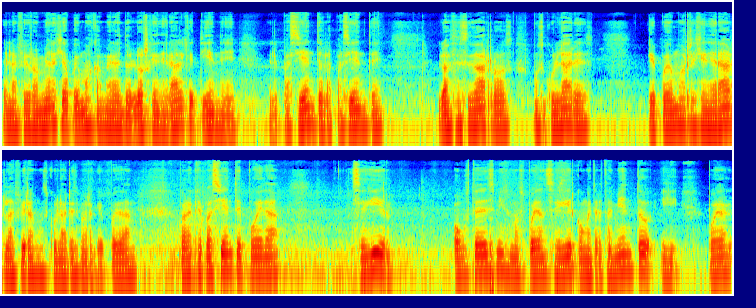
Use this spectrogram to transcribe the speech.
En la fibromialgia podemos cambiar el dolor general que tiene el paciente o la paciente, los desgarros musculares, que podemos regenerar las fibras musculares para que puedan para que el paciente pueda seguir o ustedes mismos puedan seguir con el tratamiento y puedan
